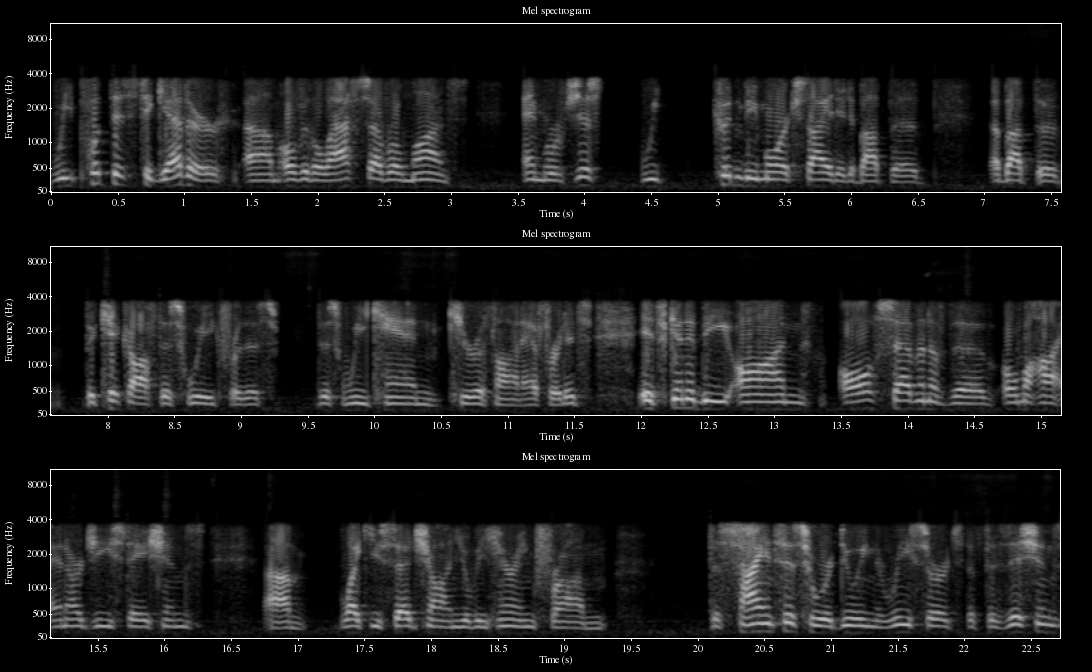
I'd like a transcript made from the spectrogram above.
we put this together um, over the last several months, and we're just we couldn't be more excited about the about the the kickoff this week for this this We Can Curathon effort. It's it's going to be on all seven of the Omaha NRG stations. Um, like you said, Sean, you'll be hearing from the scientists who are doing the research, the physicians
